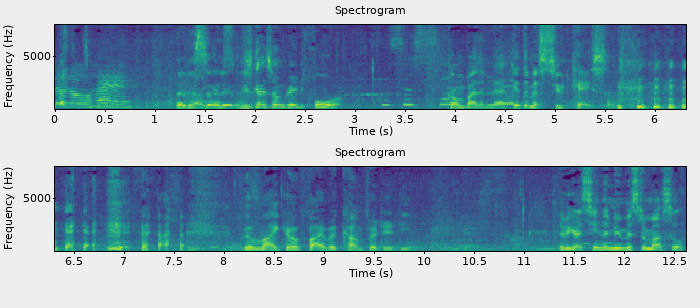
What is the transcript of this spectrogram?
it out. little, hey. That is so lit. These guys are on grade four. This is so Go and buy them that. Get them a suitcase. the microfiber comforter, dude. Have you guys seen the new Mr. Muscle?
